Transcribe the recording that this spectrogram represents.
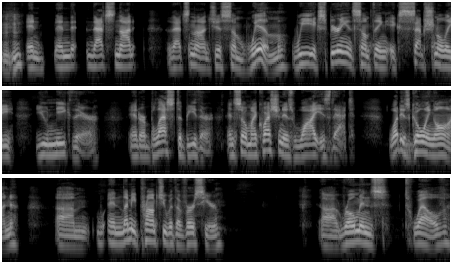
hmm and and that's not that's not just some whim we experience something exceptionally unique there and are blessed to be there and so my question is why is that what is going on um, and let me prompt you with a verse here uh, romans 12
